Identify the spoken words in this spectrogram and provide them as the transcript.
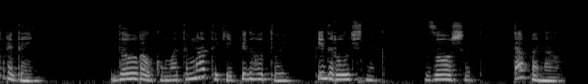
Добрий день! До уроку математики підготуй підручник, зошит та пенал.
